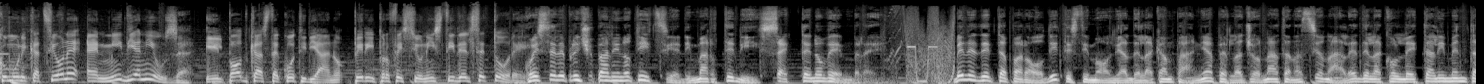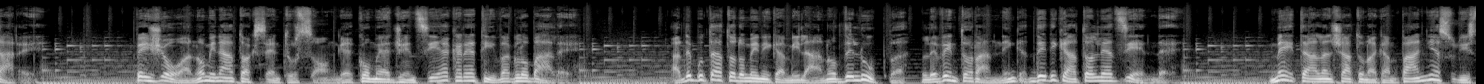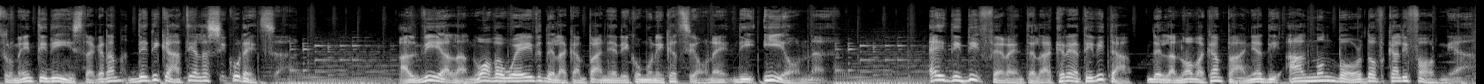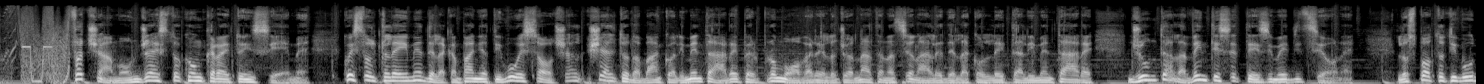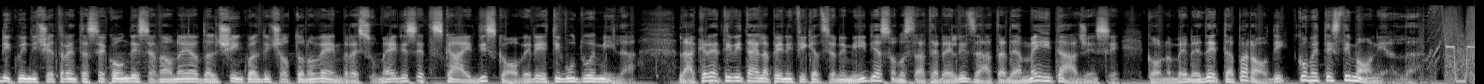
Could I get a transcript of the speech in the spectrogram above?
Comunicazione e Media News, il podcast quotidiano per i professionisti del settore. Queste le principali notizie di martedì 7 novembre. Benedetta Parodi, testimonial della campagna per la giornata nazionale della colletta alimentare. Peugeot ha nominato Accenture Song come agenzia creativa globale. Ha debuttato domenica a Milano The Loop, l'evento running dedicato alle aziende. Meta ha lanciato una campagna sugli strumenti di Instagram dedicati alla sicurezza. Al via la nuova wave della campagna di comunicazione di Ion. È di differente la creatività della nuova campagna di Almond Board of California. Facciamo un gesto concreto insieme. Questo è il claim della campagna TV e social scelto da Banco Alimentare per promuovere la giornata nazionale della colletta alimentare, giunta alla ventisettesima edizione. Lo spot TV di 15 e 30 secondi sarà on air dal 5 al 18 novembre su Mediaset, Sky, Discovery e TV 2000. La creatività e la pianificazione media sono state realizzate da Mate Agency, con Benedetta Parodi come testimonial.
